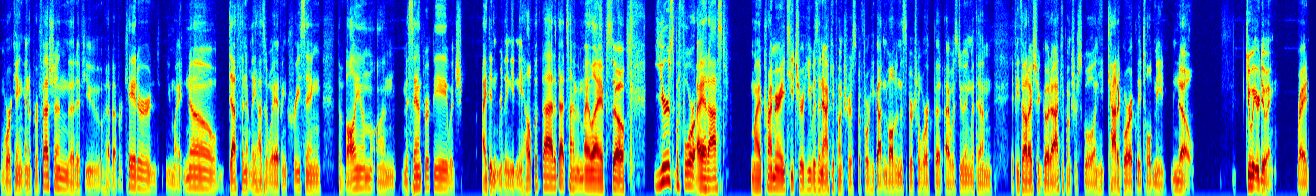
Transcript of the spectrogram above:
working in a profession that if you have ever catered you might know definitely has a way of increasing the volume on misanthropy which i didn't really need any help with that at that time in my life. So years before i had asked my primary teacher he was an acupuncturist before he got involved in the spiritual work that i was doing with him if he thought i should go to acupuncture school and he categorically told me no do what you're doing right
